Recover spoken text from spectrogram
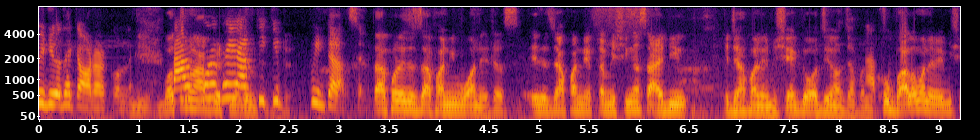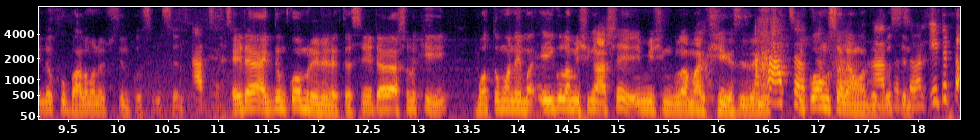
ভিডিও থেকে অর্ডার করলে। তারপরে ভাই আর কি কি প্রিন্টার আছে? তারপরে এই যে জাপানি ওয়ান এটা আছে। এই যে জাপানি একটা মেশিন আছে আইডি জাপানের মেশিন একদম অরিজিনাল জাপানি আচ্ছা। খুব ভালো মানের এই মেশিনটা খুব ভালো মানের সেল আচ্ছা আচ্ছা। এটা একদম কম রেটে রাখতেছে এটা আসলে কি বর্তমানে এইগুলা মেশিন আসে এই মেশিনগুলো মার খেয়ে গেছে জানেন আচ্ছা, কম আচ্ছা, চলে আমাদের আচ্ছা, বুঝছেন? মানে এটা একটু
